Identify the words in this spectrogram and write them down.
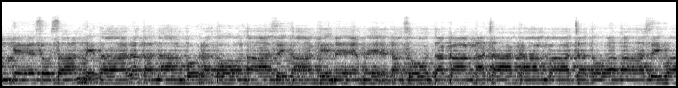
งเกสุสันติตารตนังปุระโตอาสิทาคิเนเมตังสุนตะกังทัชาคังปัจจโตอาสิวั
